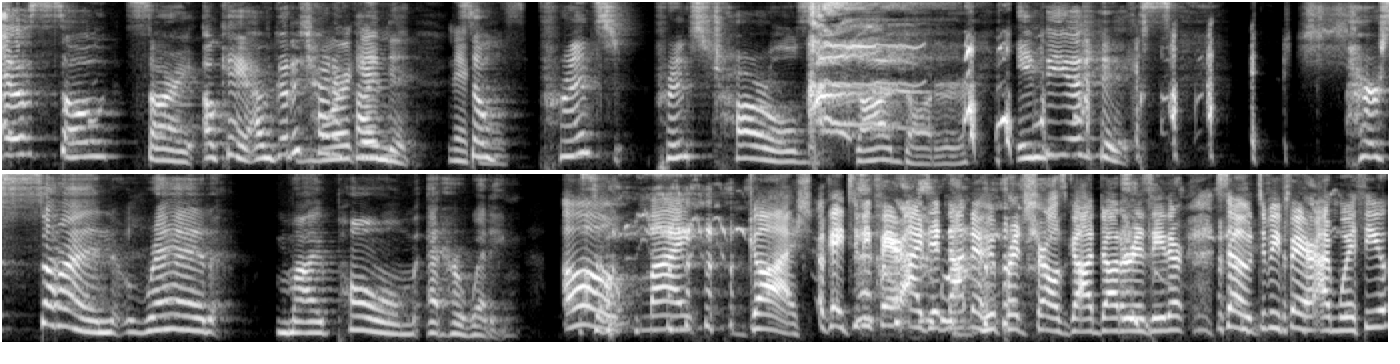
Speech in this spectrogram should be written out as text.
am so sorry. Okay, I'm going to try Morgan to find it. Nichols. So Prince Prince Charles' goddaughter, India Hicks, her son read my poem at her wedding. Oh so. my gosh. Okay, to be fair, I did not know who Prince Charles' goddaughter is either. So to be fair, I'm with you.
